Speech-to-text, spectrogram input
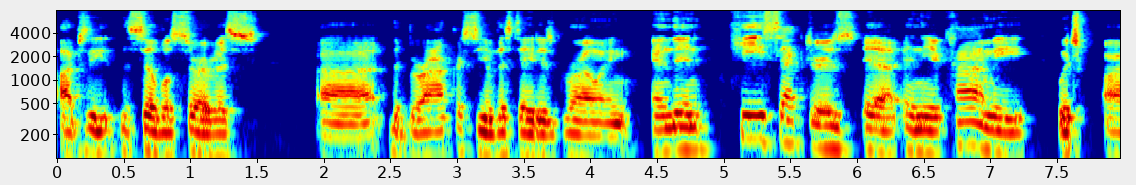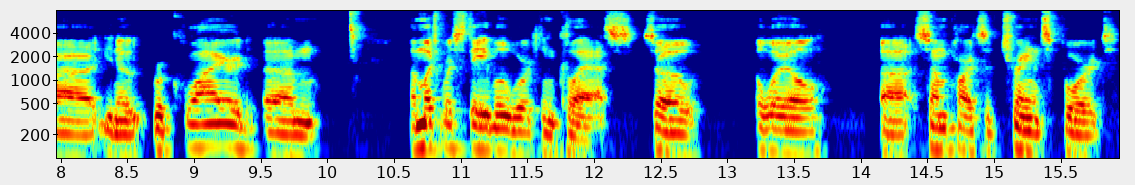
obviously, the civil service, uh, the bureaucracy of the state is growing, and then key sectors uh, in the economy, which uh, you know required um, a much more stable working class. So, oil, uh, some parts of transport,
